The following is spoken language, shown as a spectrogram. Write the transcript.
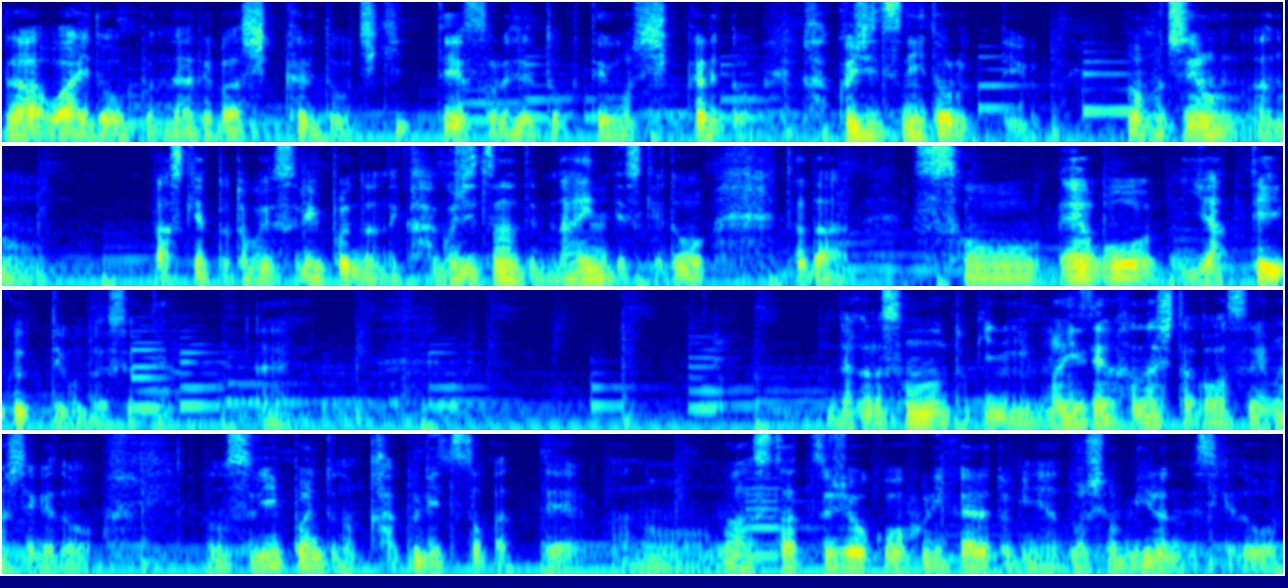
がワイドオープンであればしっかりと打ち切ってそれで得点をしっかりと確実に取るっていう、まあ、もちろんあのバスケット特にスリーポイントなんで確実なんてないんですけどただそれをやっていくっていうことですよね。はいだからその時に、まあ、以前話したか忘れましたけどスリーポイントの確率とかってあの、まあ、スタッツ上こう振り返る時にはどうしても見るんですけど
